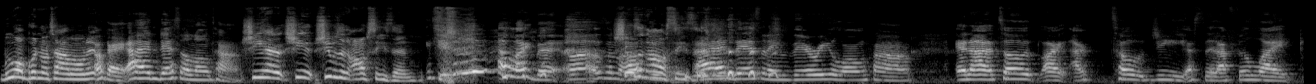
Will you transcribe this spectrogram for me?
We won't put no time on it. Okay, I hadn't danced in a long time. She had she she was in off season. I like that. Uh, I was She was in off season. I hadn't danced in a very long time, and I told like I told G, I said I feel like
